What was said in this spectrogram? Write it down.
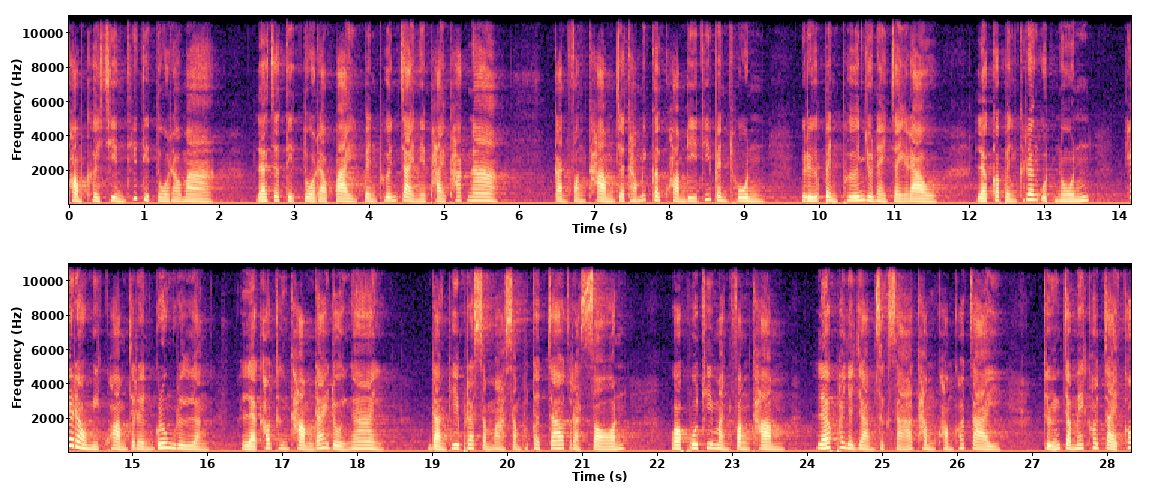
ความเคยชินที่ติดตัวเรามา และจะติดตัวเราไปเป็นพื้นใจในภายภาคหน้า การฟังธรรมจะทำให้เกิดความดีที่เป็นทุน หรือเป็นพื้นอยู่ในใจเรา แล้วก็เป็นเครื่องอุดหนุน ให้เรามีความเจริญรุ่งเรือง และเข้าถึงธรรมได้โดยง่าย ดังที่พระสัมมาสัมพุทธเจ้าตรัสสอน ว่าผู้ที่หมั่นฟังธรรม แล้วพยายามศึกษาทำความเข้าใจ ถึงจะไม่เข้าใจก็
